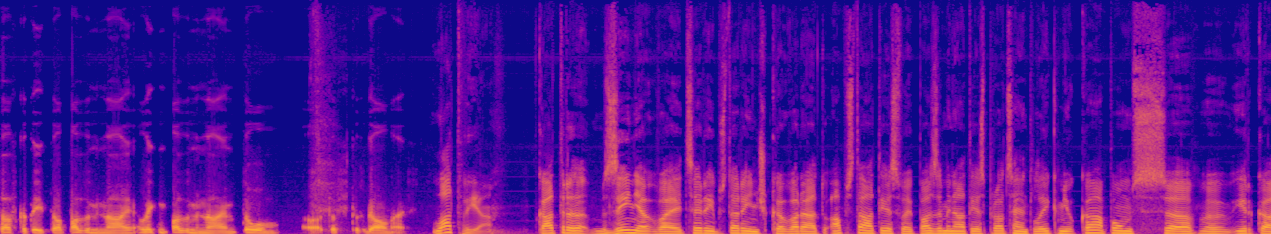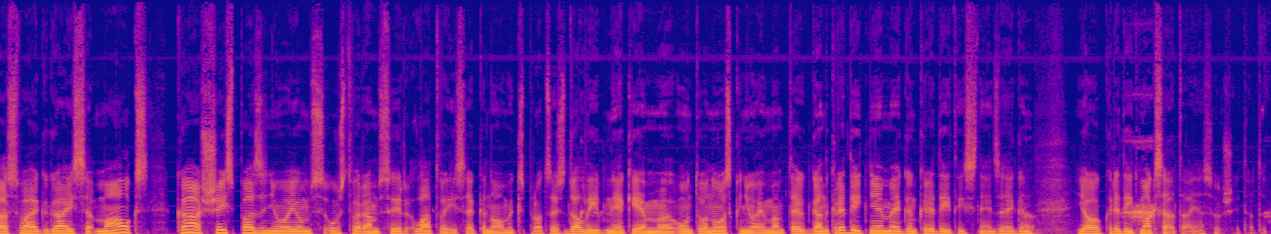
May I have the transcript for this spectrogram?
saskatīt to likuma pazeminājumu tuvumu. Tas ir tas galvenais. Latvijā katra ziņa vai cerības stariņš, ka varētu apstāties vai pazemināties procentu likmju kāpums, uh, ir kā svaiga gaisa malks. Kā šis paziņojums uztverams ir Latvijas ekonomikas procesu dalībniekiem un to noskaņojumam? Te gan kredītņēmēji, gan kredīti izsniedzēji, gan jau kredīti maksātāji esošie. Tātad.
